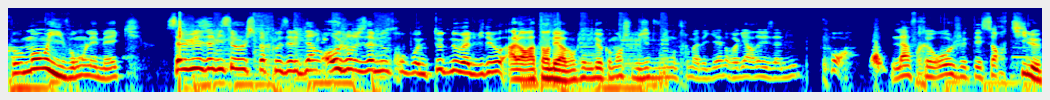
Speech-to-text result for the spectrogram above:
Comment ils vont les mecs? Salut les amis, c'est j'espère que vous allez bien. Aujourd'hui les amis, on se retrouve pour une toute nouvelle vidéo. Alors attendez, avant que la vidéo commence, je suis obligé de vous montrer ma dégaine. Regardez les amis. Là frérot, je t'ai sorti le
